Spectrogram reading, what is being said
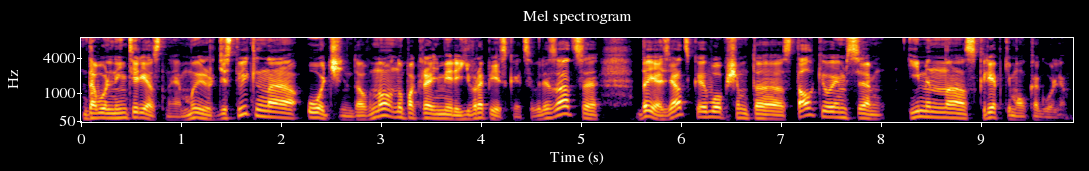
довольно интересная. Мы действительно очень давно, ну, по крайней мере, европейская цивилизация, да и азиатская, в общем-то, сталкиваемся именно с крепким алкоголем.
